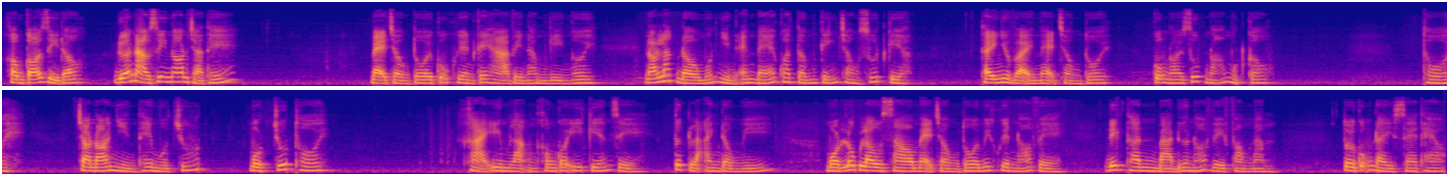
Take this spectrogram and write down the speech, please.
Không có gì đâu. Đứa nào sinh non chả thế. Mẹ chồng tôi cũng khuyên cây hạ về nằm nghỉ ngơi. Nó lắc đầu muốn nhìn em bé qua tấm kính trong suốt kia. Thấy như vậy mẹ chồng tôi cũng nói giúp nó một câu. Thôi, cho nó nhìn thêm một chút. Một chút thôi. Khải im lặng không có ý kiến gì. Tức là anh đồng ý. Một lúc lâu sau mẹ chồng tôi mới khuyên nó về. Đích thân bà đưa nó về phòng nằm. Tôi cũng đầy xe theo.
